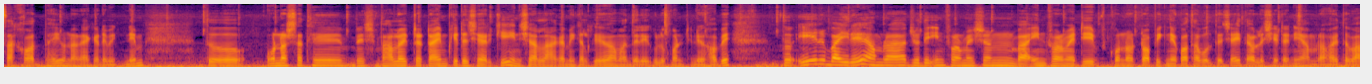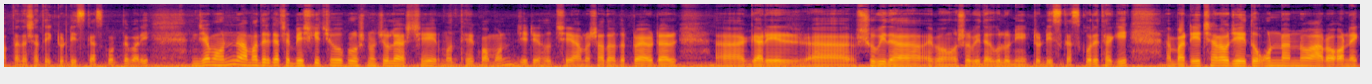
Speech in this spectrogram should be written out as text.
সাখাওয়াত ভাই ওনার একাডেমিক নেম তো ওনার সাথে বেশ ভালো একটা টাইম কেটেছে আর কি ইনশাআল্লাহ আগামীকালকেও আমাদের এগুলো কন্টিনিউ হবে। তো এর বাইরে আমরা যদি ইনফরমেশন বা ইনফরমেটিভ কোনো টপিক নিয়ে কথা বলতে চাই, তাহলে সেটা নিয়ে আমরা হয়তো আপনাদের সাথে একটু ডিসকাস করতে পারি। যেমন আমাদের কাছে বেশ কিছু প্রশ্ন চলে আসছে এর মধ্যে কমন যেটা হচ্ছে আমরা সাধারণত টয়োটার গাড়ির সুবিধা এবং অসুবিধাগুলো নিয়ে একটু ডিসকাস করে থাকি। বাট এছাড়াও যেহেতু অন্যান্য আরও অনেক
